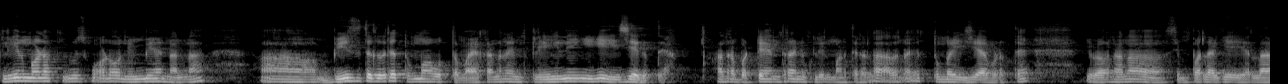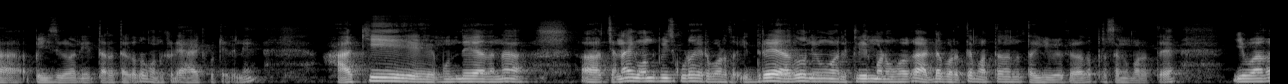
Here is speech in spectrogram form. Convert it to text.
ಕ್ಲೀನ್ ಮಾಡೋಕ್ಕೆ ಯೂಸ್ ಮಾಡೋ ನಿಂಬೆಹಣ್ಣನ್ನು ಬೀಜ ತೆಗೆದ್ರೆ ತುಂಬ ಉತ್ತಮ. ಯಾಕಂದರೆ ನಿಮ್ಮ ಕ್ಲೀನಿಂಗಿಗೆ ಈಸಿ ಆಗುತ್ತೆ. ಆದರೆ ಬಟ್ಟೆ ಯಂತ್ರ ನೀವು ಕ್ಲೀನ್ ಮಾಡ್ತೀರಲ್ಲ, ಅದನ್ನು ತುಂಬ ಈಸಿ ಆಗಿಬಿಡುತ್ತೆ. ಇವಾಗ ನಾನು ಸಿಂಪಲ್ಲಾಗಿ ಎಲ್ಲ ಬೀಜಗಳನ್ನು ಈ ಥರ ತೆಗೆದು ಒಂದು ಕಡೆ ಹಾಕಿಬಿಟ್ಟಿದ್ದೀನಿ ಹಾಕಿ ಮುಂದೆ ಅದನ್ನು ಚೆನ್ನಾಗಿ ಒಂದು ಬೀಜ ಕೂಡ ಇರಬಾರ್ದು. ಇದ್ದರೆ ಅದು ನೀವು ಅಲ್ಲಿ ಕ್ಲೀನ್ ಮಾಡುವಾಗ ಅಡ್ಡ ಬರುತ್ತೆ ಮತ್ತು ಅದನ್ನು ತೆಗಿಬೇಕಾದ ಪ್ರಸಂಗ ಬರುತ್ತೆ. ಇವಾಗ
